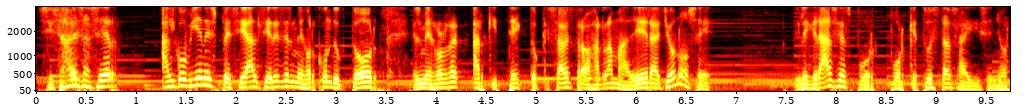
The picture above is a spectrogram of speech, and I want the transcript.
Si sabes hacer algo bien especial, si eres el mejor conductor, el mejor arquitecto, que sabes trabajar la madera, yo no sé. Dile gracias por porque tú estás ahí, Señor.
